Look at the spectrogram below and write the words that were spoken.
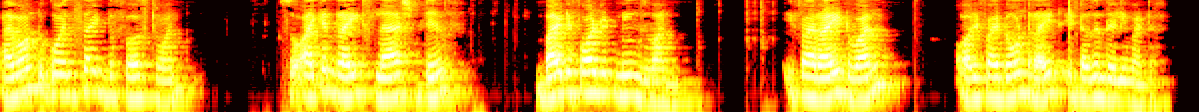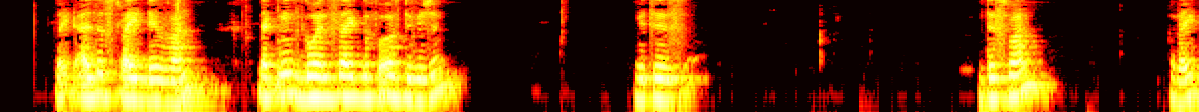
I want to go inside the first one. So I can write slash div. By default it means 1 if I write 1 or if I don't write it doesn't really matter. Right? I'll just write div 1 that means go inside the first division which is this one right?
